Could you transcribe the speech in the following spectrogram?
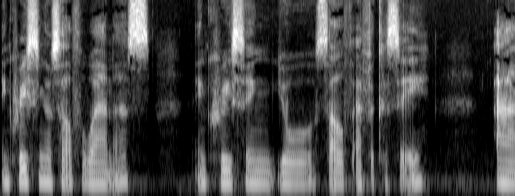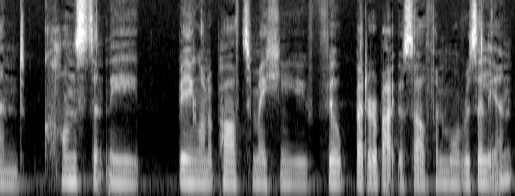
increasing your self awareness, increasing your self efficacy, and constantly being on a path to making you feel better about yourself and more resilient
